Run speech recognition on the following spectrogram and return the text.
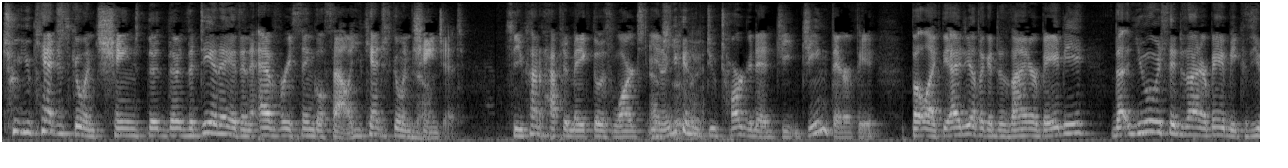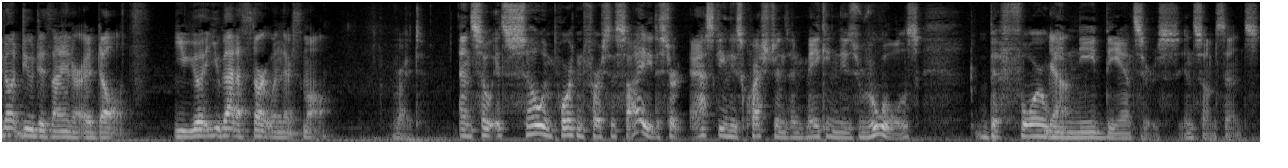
two you can't just go and change the the, the dna is in every single cell. You can't just go and change it. So you kind of have to make those large you know you can do targeted ge- gene therapy but like the idea of like a designer baby that you always say designer baby because you don't do designer adults. You you, you got to start when they're small. Right. And so it's so important for society to start asking these questions and making these rules before we Yeah. need the answers, in some sense.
